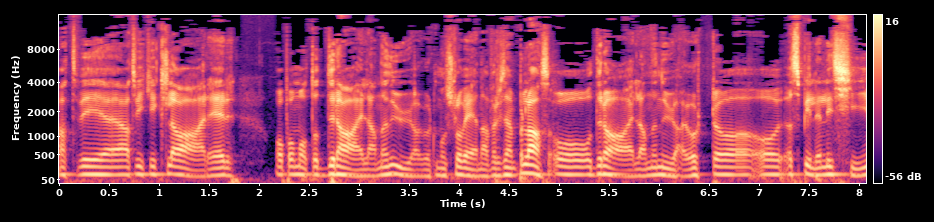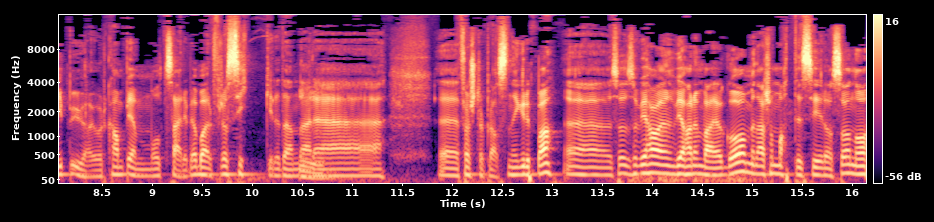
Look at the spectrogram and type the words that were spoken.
At vi, at vi ikke klarer å på en måte dra i land en uavgjort mot Slovenia, f.eks. Og dra i land en uavgjort og, og spille en litt kjip uavgjortkamp hjemme mot Serbia, bare for å sikre den der mm eh, førsteplassen i gruppa. Eh, så så vi, har, vi har en vei å gå, men det er som Mattis sier også, nå,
